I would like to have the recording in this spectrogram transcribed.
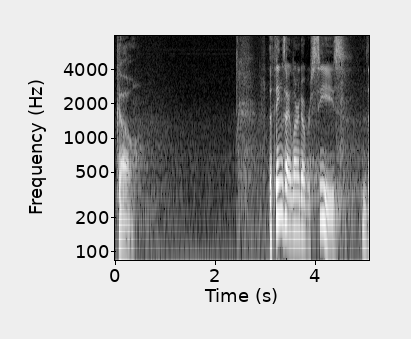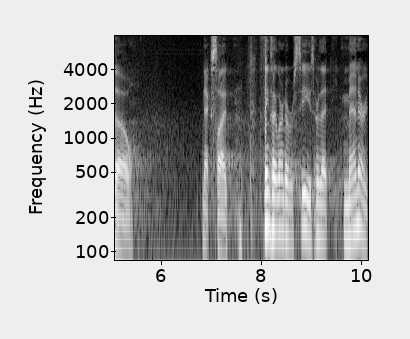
Go. The things I learned overseas, though, next slide. The things I learned overseas are that men are,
